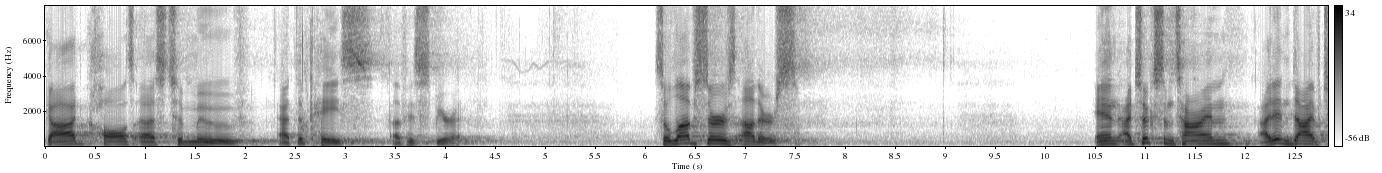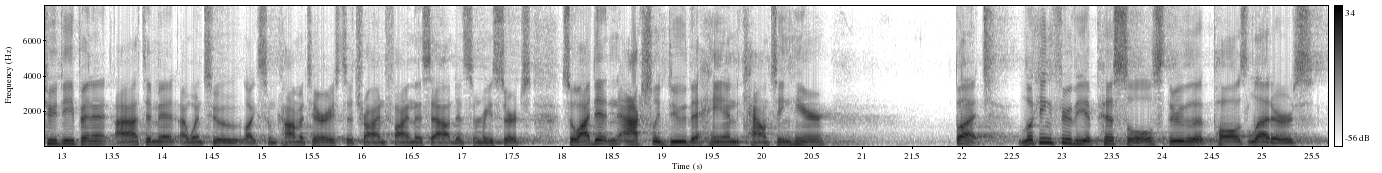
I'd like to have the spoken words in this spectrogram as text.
God calls us to move at the pace of his Spirit. So, love serves others. And I took some time. I didn't dive too deep in it. I have to admit, I went to like some commentaries to try and find this out, did some research. So I didn't actually do the hand counting here. But looking through the epistles, through the Paul's letters,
